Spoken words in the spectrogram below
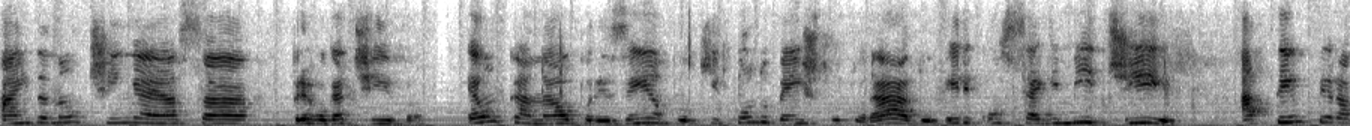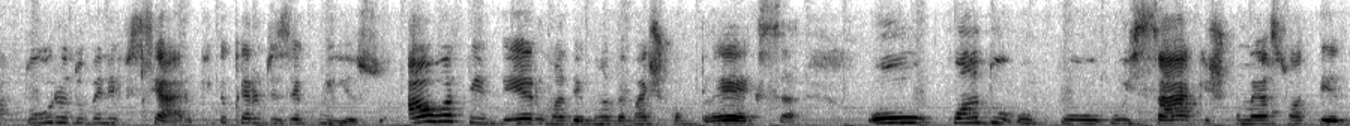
ainda não tinha essa prerrogativa. É um canal, por exemplo, que, quando bem estruturado, ele consegue medir a temperatura do beneficiário. O que, que eu quero dizer com isso? Ao atender uma demanda mais complexa, ou quando o, o, os saques começam a ter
